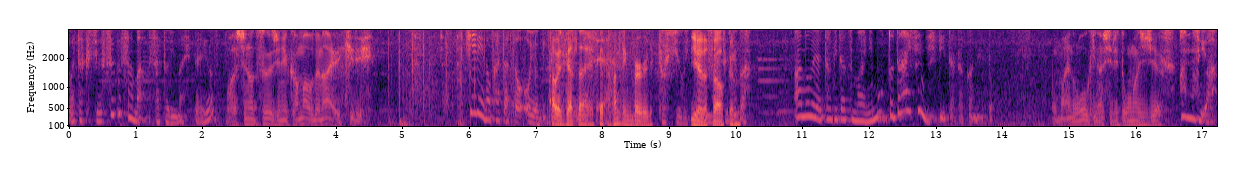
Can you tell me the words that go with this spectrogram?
私はすぐさま悟りましたよ。わしの通詞に構うでないキリキリの方とお呼びく oh, ださいませ.年をいって Yeah, お the りますれあの世へ旅立つ前にもっと大事にしていただかねと。お前の大きな尻と同じじゃ。あのや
